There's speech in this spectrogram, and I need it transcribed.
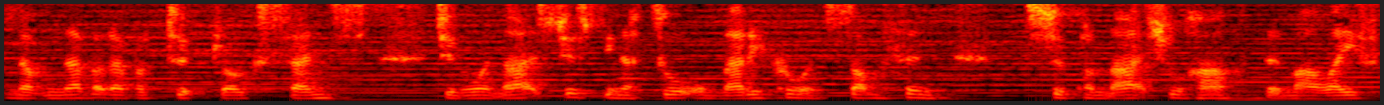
And I've never ever took drugs since. Do you know, and that's just been a total miracle and something supernatural happened in my life.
